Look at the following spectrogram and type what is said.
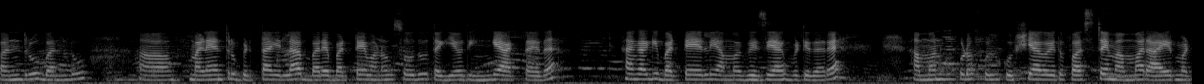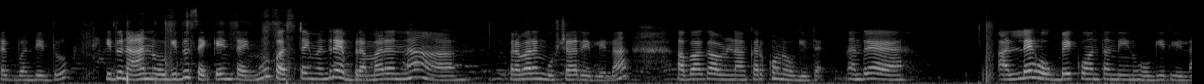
ಬಂದರು, ಬಂದು ಮಳೆ ಅಂತೂ ಬಿಡ್ತಾ ಇಲ್ಲ. ಬರೀ ಬಟ್ಟೆ ಒಣಗಿಸೋದು, ತೆಗಿಯೋದು ಹಿಂಗೆ ಆಗ್ತಾಯಿದೆ ಹಾಗಾಗಿ ಬಟ್ಟೆಯಲ್ಲಿ ಅಮ್ಮ ಬ್ಯುಸಿ ಆಗಿಬಿಟ್ಟಿದ್ದಾರೆ. ಅಮ್ಮನಿಗೂ ಕೂಡ ಫುಲ್ ಖುಷಿ ಆಗೋಯ್ತು. ಫಸ್ಟ್ ಟೈಮ್ ಅಮ್ಮ ರಾಯರ ಮಠಕ್ಕೆ ಬಂದಿದ್ದು. ಇದು ನಾನು ಹೋಗಿದ್ದು ಸೆಕೆಂಡ್ ಟೈಮು ಫಸ್ಟ್ ಟೈಮ್ ಅಂದರೆ ಭ್ರಮರನ್ನ, ಭ್ರಮರಂಗೆ ಹುಷಾರಿರಲಿಲ್ಲ. ಅವಾಗ ಅವಳನ್ನ ಕರ್ಕೊಂಡು ಹೋಗಿದ್ದೆ. ಅಂದರೆ ಅಲ್ಲೇ ಹೋಗಬೇಕು ಅಂತಂದೇನು ಹೋಗಿರಲಿಲ್ಲ.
